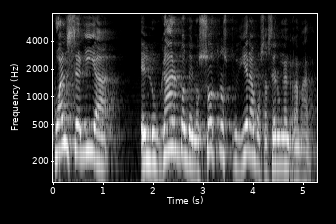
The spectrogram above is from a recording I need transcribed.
cuál sería el lugar donde nosotros pudiéramos hacer una enramada.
